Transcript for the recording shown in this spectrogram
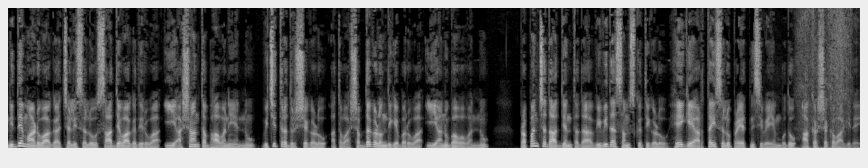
ನಿದ್ದೆ ಮಾಡುವಾಗ ಚಲಿಸಲು ಸಾಧ್ಯವಾಗದಿರುವ ಈ ಅಶಾಂತ ಭಾವನೆಯನ್ನು, ವಿಚಿತ್ರ ದೃಶ್ಯಗಳು ಅಥವಾ ಶಬ್ದಗಳೊಂದಿಗೆ ಬರುವ ಈ ಅನುಭವವನ್ನು ಪ್ರಪಂಚದಾದ್ಯಂತದ ವಿವಿಧ ಸಂಸ್ಕೃತಿಗಳು ಹೇಗೆ ಅರ್ಥೈಸಲು ಪ್ರಯತ್ನಿಸಿವೆ ಎಂಬುದು ಆಕರ್ಷಕವಾಗಿದೆ.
